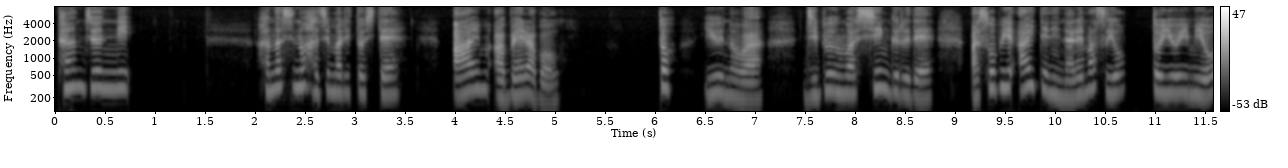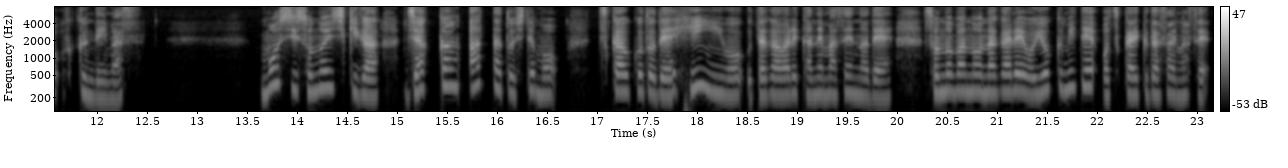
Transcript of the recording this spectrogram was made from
単純に話の始まりとして I'm available というのは自分はシングルで遊び相手になれますよという意味を含んでいます。もしその意識が若干あったとしても、使うことで品位を疑われかねませんので、その場の流れをよく見てお使いくださいませ。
